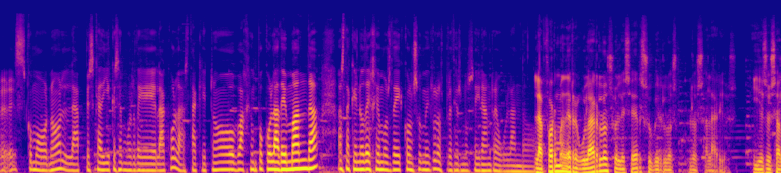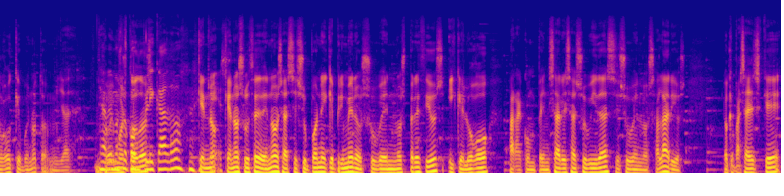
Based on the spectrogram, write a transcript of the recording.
Es como ¿no? la pescadilla que se muerde la cola. Hasta que no baje un poco la demanda, hasta que no dejemos de consumir, los precios no se irán regulando. La forma de regularlo suele ser subir los, los salarios. Y eso es algo que, bueno, ya, Ya vemos lo todos complicado que no, que es. que no sucede, ¿no? O sea, se supone que primero suben los precios y que luego, para compensar esas subidas, se suben los salarios. Lo que pasa es que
